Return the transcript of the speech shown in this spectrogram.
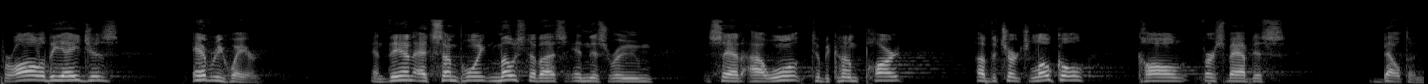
for all of the ages, everywhere. And then at some point, most of us in this room said, I want to become part of the church local called First Baptist Belton.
